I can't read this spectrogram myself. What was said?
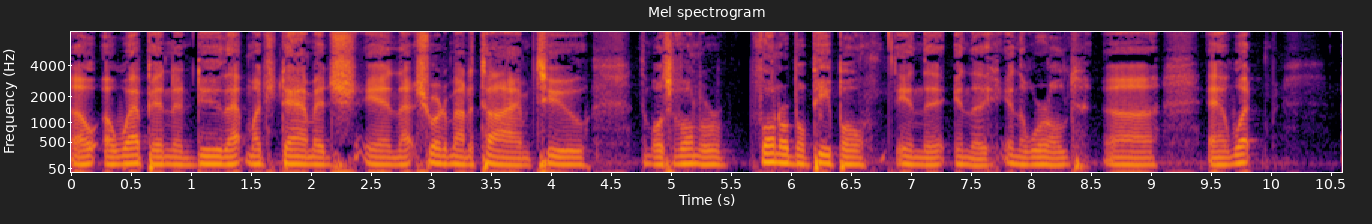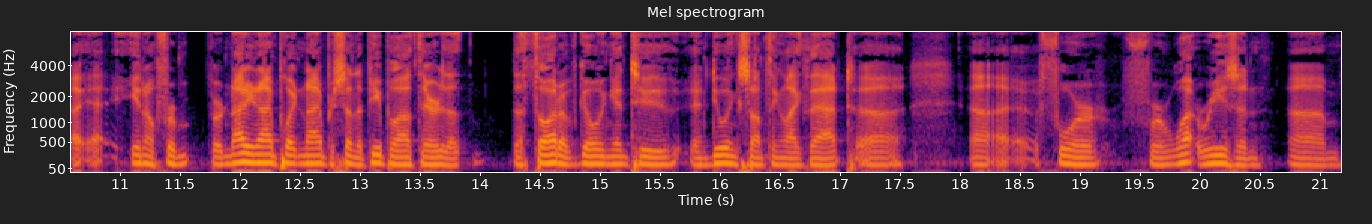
a, a weapon and do that much damage in that short amount of time to the most vulnerable vulnerable people in the in the in the world, uh, and what uh, you know for for ninety nine point nine percent of the people out there, the the thought of going into and doing something like that uh, uh for for what reason? Um,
